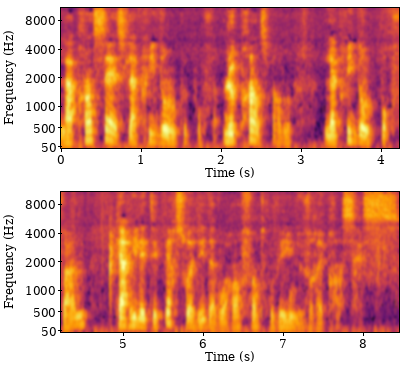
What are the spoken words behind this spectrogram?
La princesse la prit donc pour le prince, pardon, la prit donc pour femme, car il était persuadé d'avoir enfin trouvé une vraie princesse.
